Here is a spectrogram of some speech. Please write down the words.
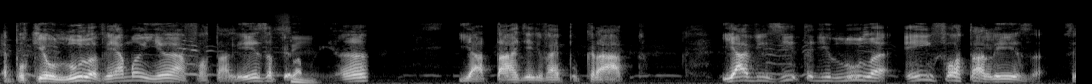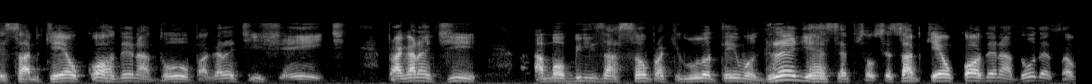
É porque o Lula vem amanhã a Fortaleza pela Sim. manhã e à tarde ele vai pro Crato. E a visita de Lula em Fortaleza, você sabe quem é o coordenador para garantir gente, para garantir a mobilização para que Lula tenha uma grande recepção. Você sabe quem é o coordenador dessa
